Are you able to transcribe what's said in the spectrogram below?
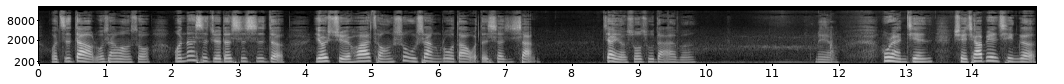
“我知道。”罗山王说。“我那时觉得湿湿的，有雪花从树上落到我的身上。”这样有说出答案吗？没有。忽然间，雪橇变轻了。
